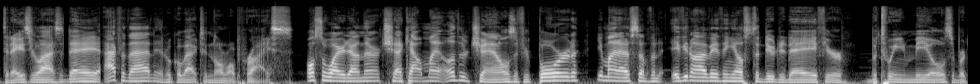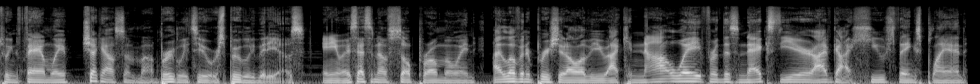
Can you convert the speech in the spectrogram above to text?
Today's your last day. After that, it'll go back to normal price. Also, while you're down there, check out my other channels. If you're bored, you might have something. If you don't have anything else to do today, if you're between meals or between family, check out some uh, Broogli 2 or Spoogli videos. Anyways, that's enough self-promoing. I love and appreciate all of you. I cannot wait for this next year. I've got huge things planned.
